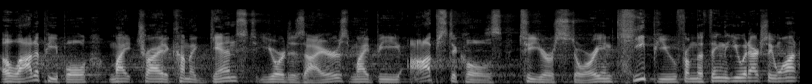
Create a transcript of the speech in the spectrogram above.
a lot of people might try to come against your desires, might be obstacles to your story, and keep you from the thing that you would actually want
